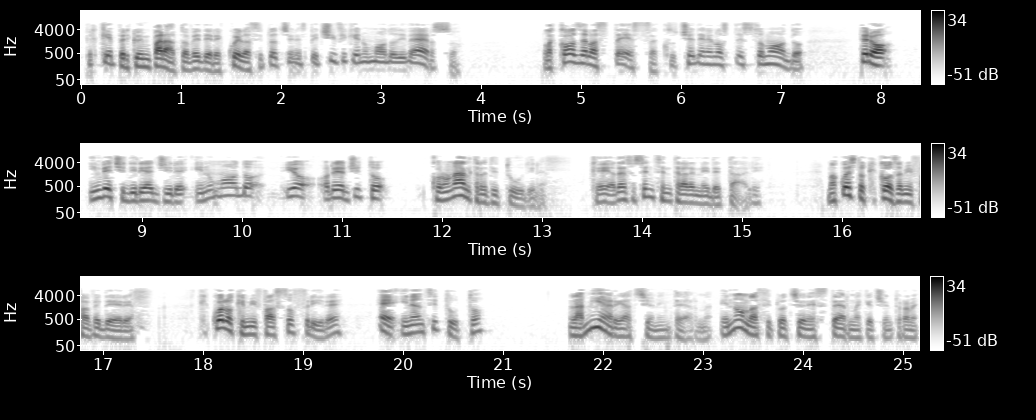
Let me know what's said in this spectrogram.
Perché? Perché ho imparato a vedere quella situazione specifica in un modo diverso. La cosa è la stessa, succede nello stesso modo, però invece di reagire in un modo, io ho reagito con un'altra attitudine, ok? Adesso senza entrare nei dettagli. Ma questo che cosa mi fa vedere? Che quello che mi fa soffrire è innanzitutto la mia reazione interna e non la situazione esterna che intorno a me.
